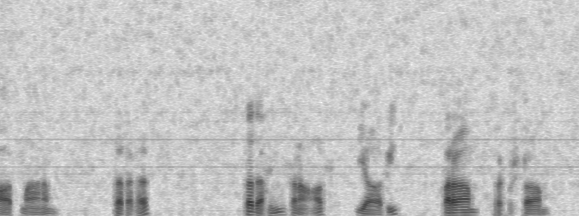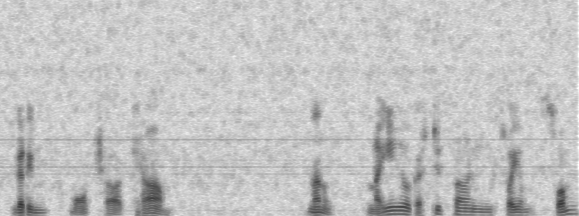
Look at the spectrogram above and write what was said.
आत्मानम् ततः तदहिंसनात् याति पराम् प्रकृष्टाम् गतिम् मोक्षाख्याम्। ननु न एव प्राणी स्वयम् स्वम्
